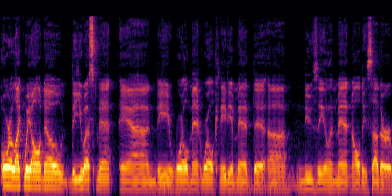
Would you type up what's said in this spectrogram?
or like we all know the U.S. Mint and the Royal Mint, Royal Canadian Mint, the uh, New Zealand Mint, and all these other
